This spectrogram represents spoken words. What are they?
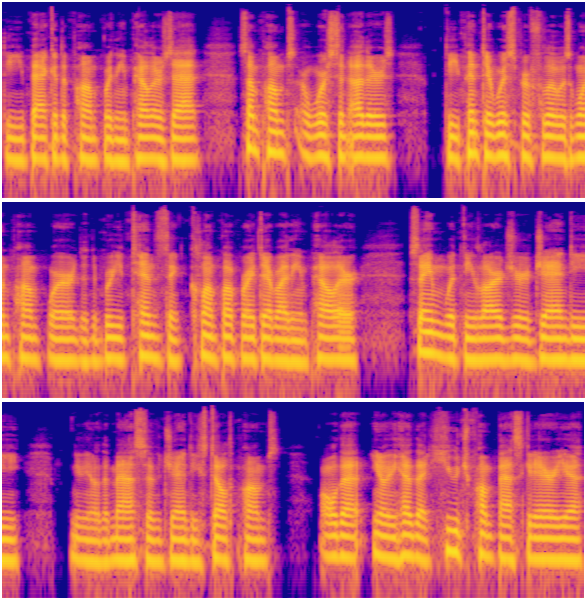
the back of the pump, where the impeller is at. Some pumps are worse than others. The Pentair Whisper Flow is one pump where the debris tends to clump up right there by the impeller. Same with the larger Jandy, you know, the massive Jandy stealth pumps. All that, you know, you have that huge pump basket area,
